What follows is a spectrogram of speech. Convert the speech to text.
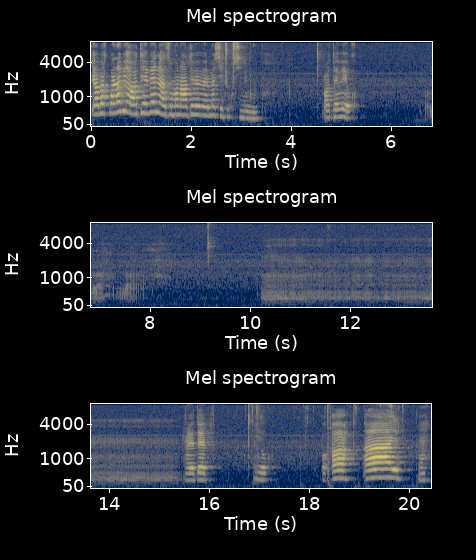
Ya bak bana bir ATV lazım. Bana ATV vermezse çok sinir olurum. ATV yok. Allah Allah. Hmm. Evet evet. Yok. Aa, hayır. Heh.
